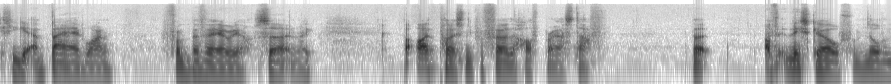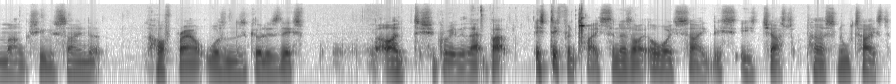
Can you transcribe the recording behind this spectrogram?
if you get a bad one from Bavaria, certainly. But I personally prefer the Hofbrau stuff. But this girl from Northern Monk, she was saying that the Hofbrau wasn't as good as this. I disagree with that, but it's different tastes, and as I always say, this is just personal taste.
